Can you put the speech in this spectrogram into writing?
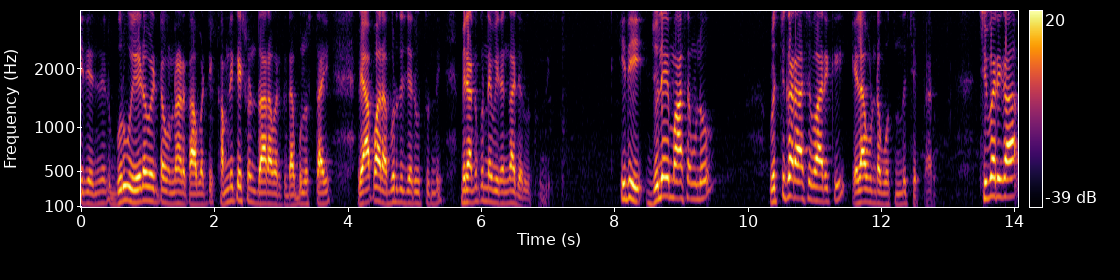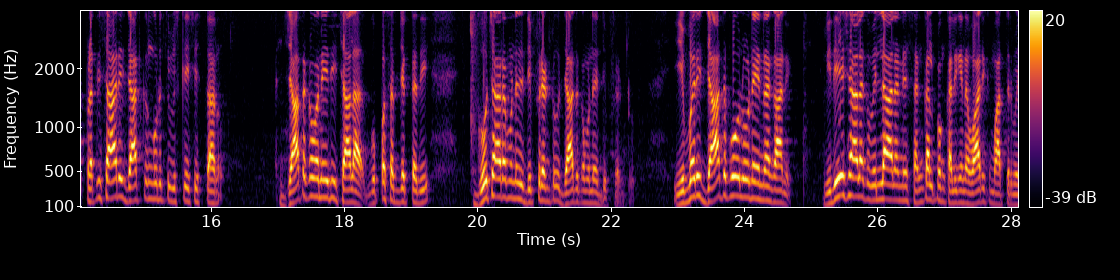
ఇది. ఏంటంటే గురువు ఏడో వెంట ఉన్నాడు కాబట్టి కమ్యూనికేషన్ ద్వారా వారికి డబ్బులు వస్తాయి వ్యాపార అభివృద్ధి జరుగుతుంది. మీరు అనుకున్న విధంగా జరుగుతుంది. ఇది జూలై మాసంలో వృచ్చిక రాశి వారికి ఎలా ఉండబోతుందో చెప్పాను చివరిగా ప్రతిసారి జాతకం గురించి విశ్లేషిస్తాను. జాతకం అనేది చాలా గొప్ప సబ్జెక్ట్ అది. గోచారం అనేది డిఫరెంట్ జాతకం అనేది డిఫరెంట్ ఎవరి జాతకంలోనైనా కానీ విదేశాలకు వెళ్ళాలనే సంకల్పం కలిగిన వారికి మాత్రమే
